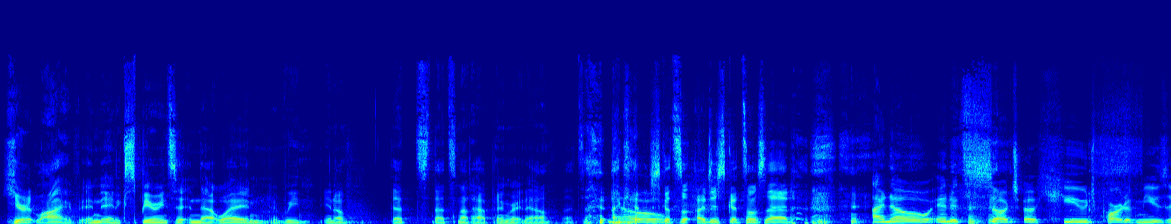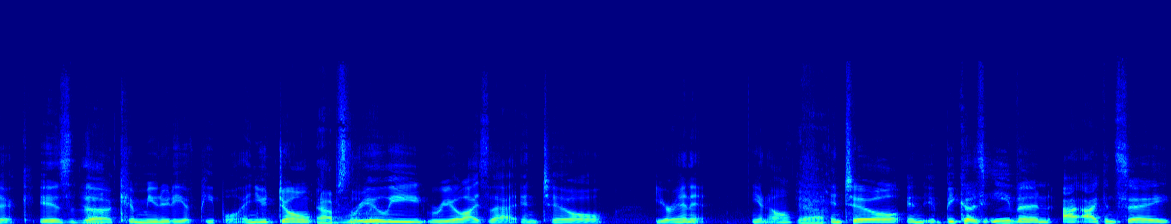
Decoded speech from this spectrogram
hear it live and, and experience it in that way. And we, you know. That's that's not happening right now. That's, I just got so, I just get so sad. I know, and it's such a huge part of music is the community of people, and you don't Absolutely. really realize that until you're in it. You know, Yeah. Until and because even I, I can say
